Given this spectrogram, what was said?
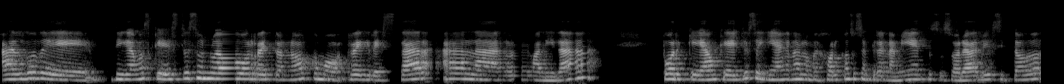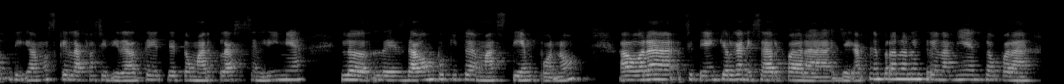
algo de, digamos que esto es un nuevo reto, ¿no? Como regresar a la normalidad, porque aunque ellos seguían a lo mejor con sus entrenamientos, sus horarios y todo, digamos que la facilidad de, de tomar clases en línea les daba un poquito de más tiempo, ¿no? Ahora se tienen que organizar para llegar temprano al entrenamiento, para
